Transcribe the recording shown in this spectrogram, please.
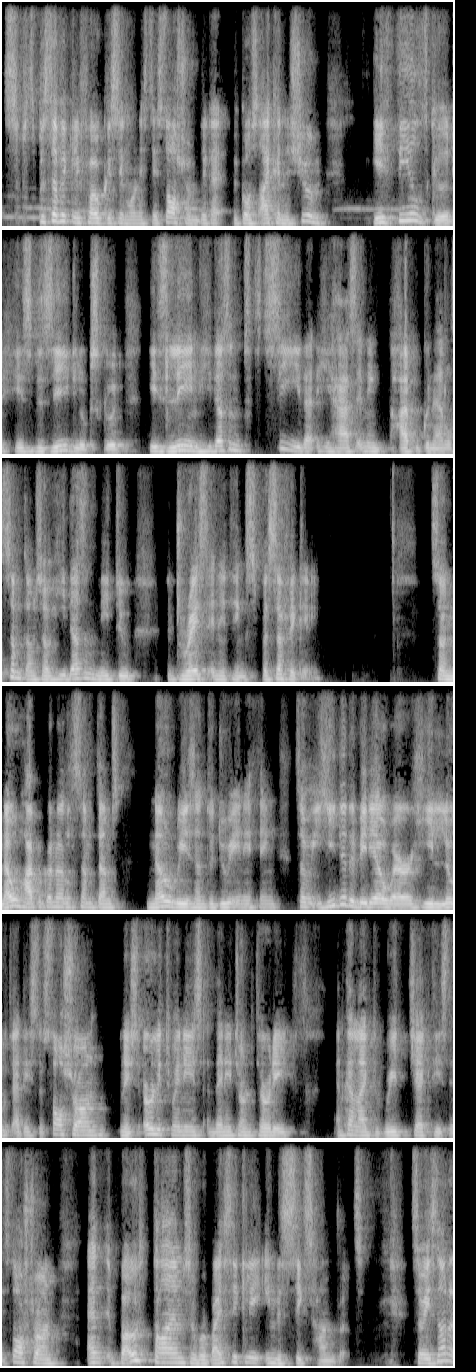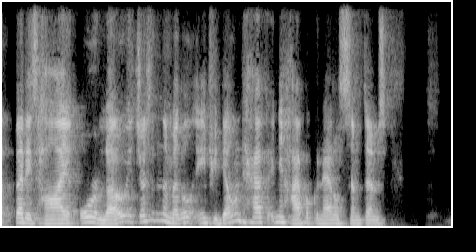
specifically focusing on his testosterone because I can assume he feels good, his physique looks good, he's lean, he doesn't see that he has any hypogonadal symptoms, so he doesn't need to address anything specifically. So no hypogonadal symptoms, no reason to do anything. So he did a video where he looked at his testosterone in his early 20s and then he turned 30 and kind of like rechecked his testosterone. And both times were basically in the 600s. So it's not that it's high or low, it's just in the middle. If you don't have any hypogonadal symptoms,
